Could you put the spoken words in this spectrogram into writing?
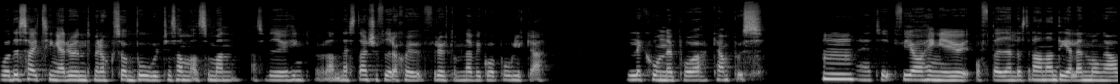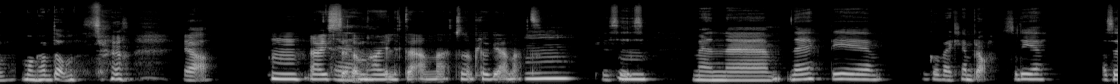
både sightseeingar runt men också bor tillsammans. Så man, alltså vi har ju hängt med varandra nästan 24-7 förutom när vi går på olika lektioner på campus. Mm. Eh, typ. För jag hänger ju ofta i en liten annan del än många av, många av dem. Så, ja. Mm. Ja just det, Eh. de har ju lite annat, så de pluggar annat. Mm, precis. Mm. Men eh, nej, det, det går verkligen bra. Så det, alltså,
